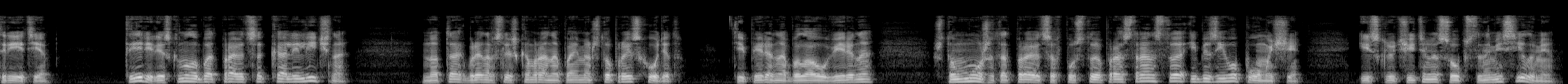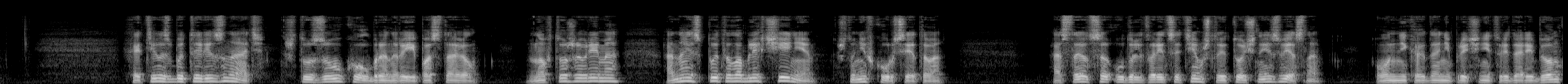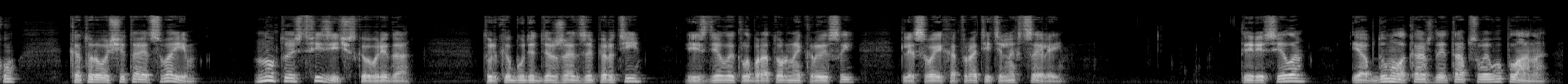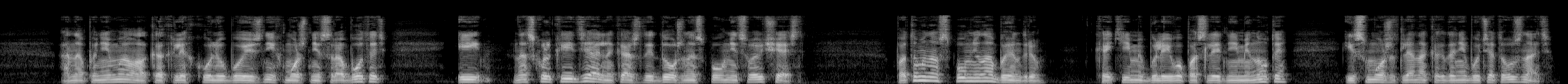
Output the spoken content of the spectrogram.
Третье. Терри рискнула бы отправиться к Кали лично, но так Бреннер слишком рано поймет, что происходит. Теперь она была уверена, что может отправиться в пустое пространство и без его помощи, исключительно собственными силами. Хотелось бы Терри знать, что за укол Бреннер ей поставил, но в то же время она испытывала облегчение, что не в курсе этого. Остается удовлетвориться тем, что и точно известно. Он никогда не причинит вреда ребенку, которого считает своим, ну, то есть физического вреда, только будет держать заперти и сделает лабораторной крысой для своих отвратительных целей. Терри села и обдумала каждый этап своего плана. Она понимала, как легко любой из них может не сработать, и насколько идеально каждый должен исполнить свою часть. Потом она вспомнила об Эндрю, какими были его последние минуты, и сможет ли она когда-нибудь это узнать.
